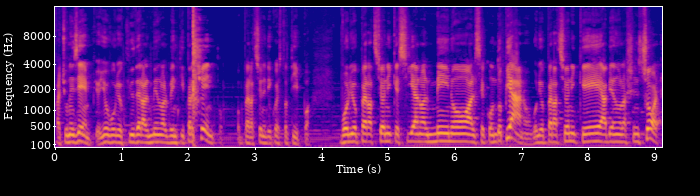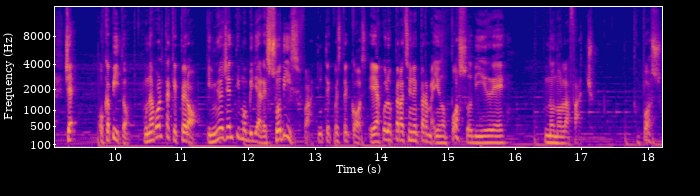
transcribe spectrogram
Faccio un esempio, io voglio chiudere almeno al 20% operazioni di questo tipo, voglio operazioni che siano almeno al secondo piano, voglio operazioni che abbiano l'ascensore, cioè ho capito, una volta che però il mio agente immobiliare soddisfa tutte queste cose e ha quell'operazione per me, io non posso dire no, non la faccio, non posso,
